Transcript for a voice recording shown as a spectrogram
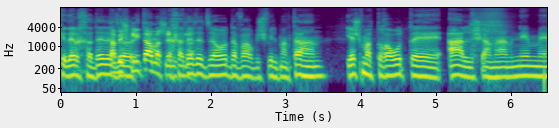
כדי לחדד אתה את זה, בשליטה, מה שנקרא. לחדד את זה עוד דבר בשביל מתן, יש מטרות אה, על שהמאמנים אה,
